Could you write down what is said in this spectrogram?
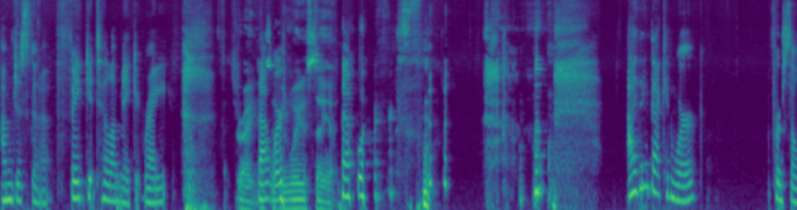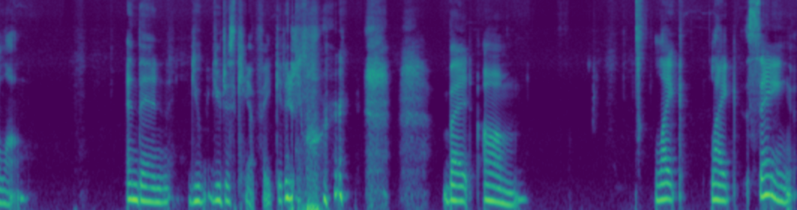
I'm just going to fake it till I make it, right? that's right. That That's a good way to say it. that works. I think that can work for so long. And then you you just can't fake it anymore. but um like like saying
